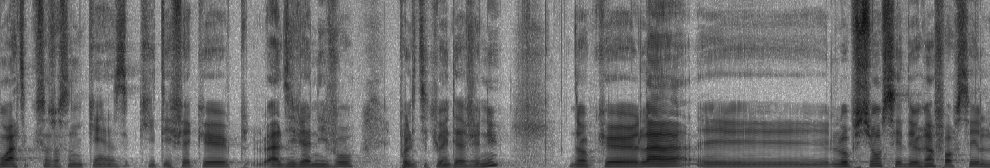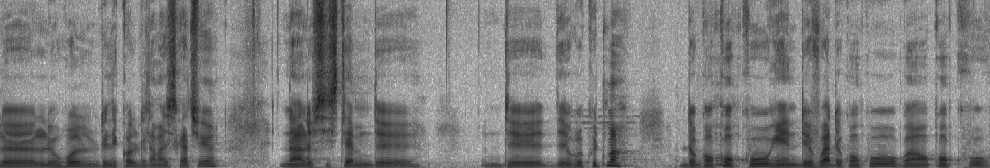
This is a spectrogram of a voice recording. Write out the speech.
l'article 175 qui était fait que à divers niveaux politiques ont intervenu. Donc euh, là, l'option, c'est de renforcer le, le rôle de l'école de la magistrature dans le système de, recrutement. Donc, un concours, un devoir de concours, un concours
